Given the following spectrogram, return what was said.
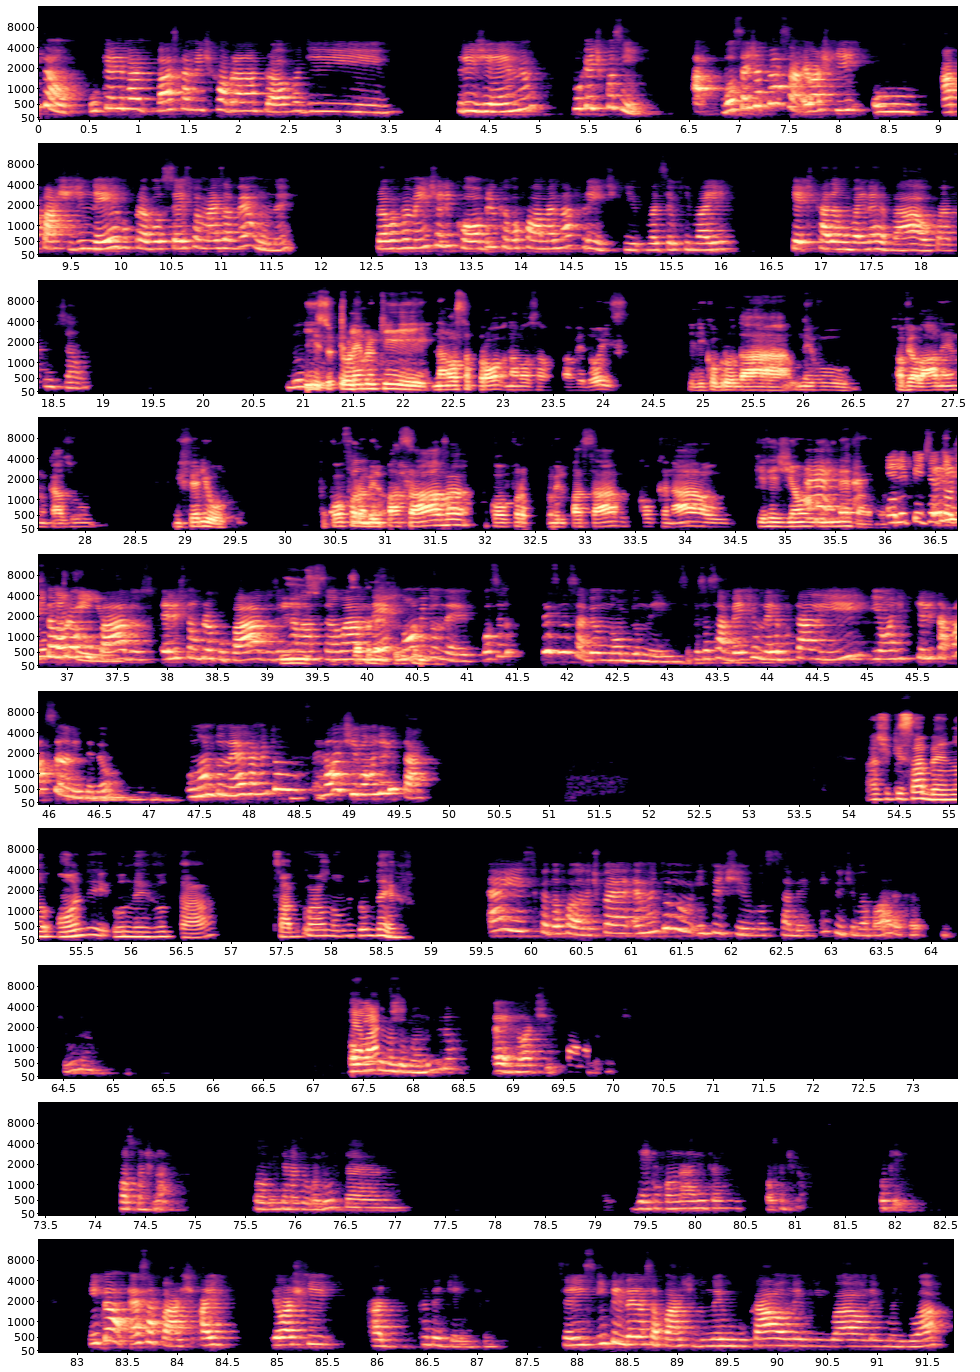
Então, o que ele vai basicamente cobrar na prova de trigêmeo, porque, tipo assim, a, vocês já passaram, eu acho que o, a parte de nervo para vocês foi mais a V1, né? Provavelmente ele cobre o que eu vou falar mais na frente, que vai ser o que vai, o que, que cada um vai inervar, ou qual é a função. dos Isso, eu lembro que na nossa pro, na nossa AV2, ele cobrou da o nervo alveolar, né, no caso inferior por qual forma ele uhum. passava, qual forma ele passava, qual canal, que região é, ele inervava. Ele pediu eles todo estão preocupados, eles estão preocupados em Isso, relação ao nome do nervo. Você não precisa saber o nome do nervo, você precisa saber que o nervo está ali e onde que ele está passando, entendeu? O nome do nervo é muito relativo a onde ele está. Acho que sabendo onde o nervo está, sabe qual é o nome do nervo. É isso que eu tô falando. Tipo, é, é muito intuitivo você saber. É intuitivo a palavra que, se usa? Alguém tem mais Relativo. alguma dúvida? É, relativo. Posso continuar? Alguém tem mais alguma dúvida? Ninguém tá falando nada, então posso continuar. Ok. Então, essa parte, aí eu acho que. A, cadê Jennifer? Vocês entenderam essa parte do nervo bucal, nervo lingual, nervo mandibular?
